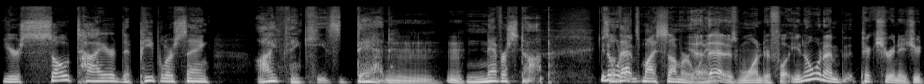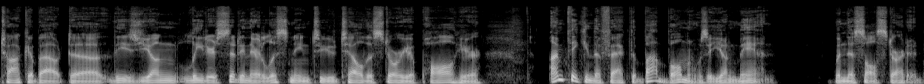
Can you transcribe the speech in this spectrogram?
you're so tired that people are saying, I think he's dead. Hmm, hmm. Never stop. You know so that's I'm- my summer. Yeah, Wayne. that is wonderful. You know what I'm picturing as you talk about uh, these young leaders sitting there listening to you tell the story of Paul here. I'm thinking the fact that Bob Bowman was a young man when this all started.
